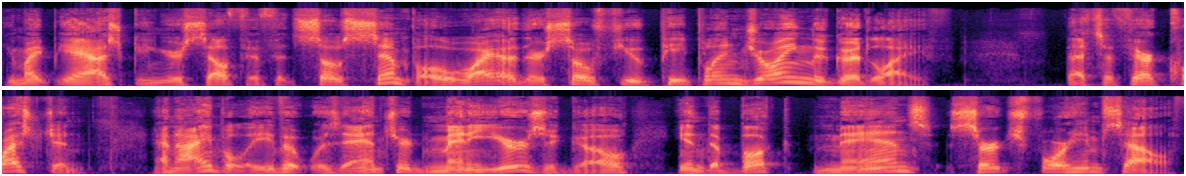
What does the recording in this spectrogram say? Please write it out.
You might be asking yourself if it's so simple, why are there so few people enjoying the good life? That's a fair question, and I believe it was answered many years ago in the book Man's Search for Himself,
